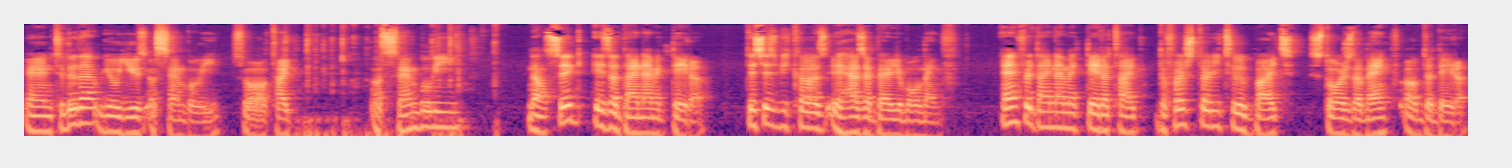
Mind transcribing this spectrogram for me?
And to do that, we'll use assembly. So I'll type assembly. Now sig is a dynamic data. This is because it has a variable length. And for dynamic data type, the first 32 bytes stores the length of the data.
